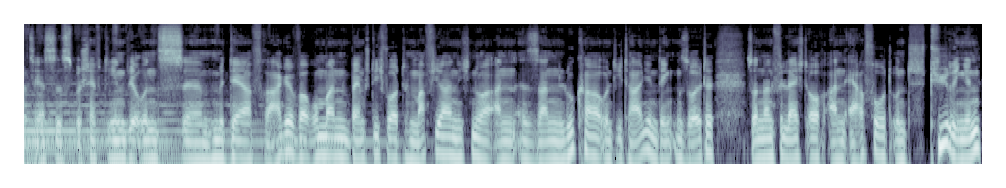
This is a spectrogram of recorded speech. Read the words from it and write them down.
Als erstes beschäftigen wir uns äh, mit der Frage, warum man beim Stichwort Mafia nicht nur an San Luca und Italien denken sollte, sondern vielleicht auch an Erfurt und Thüringen.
